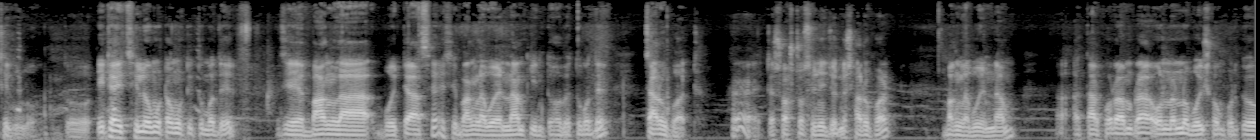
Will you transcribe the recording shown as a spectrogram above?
সেগুলো। তো এটাই ছিল মোটামুটি তোমাদের যে বাংলা বইটা আছে, সে বাংলা বইয়ের নাম কিনতে হবে তোমাদের, চারুপাঠ। হ্যাঁ এটা ষষ্ঠ শ্রেণির জন্য চারুপাঠ, বাংলা বইয়ের নাম। তারপর আমরা অন্যান্য বই সম্পর্কেও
